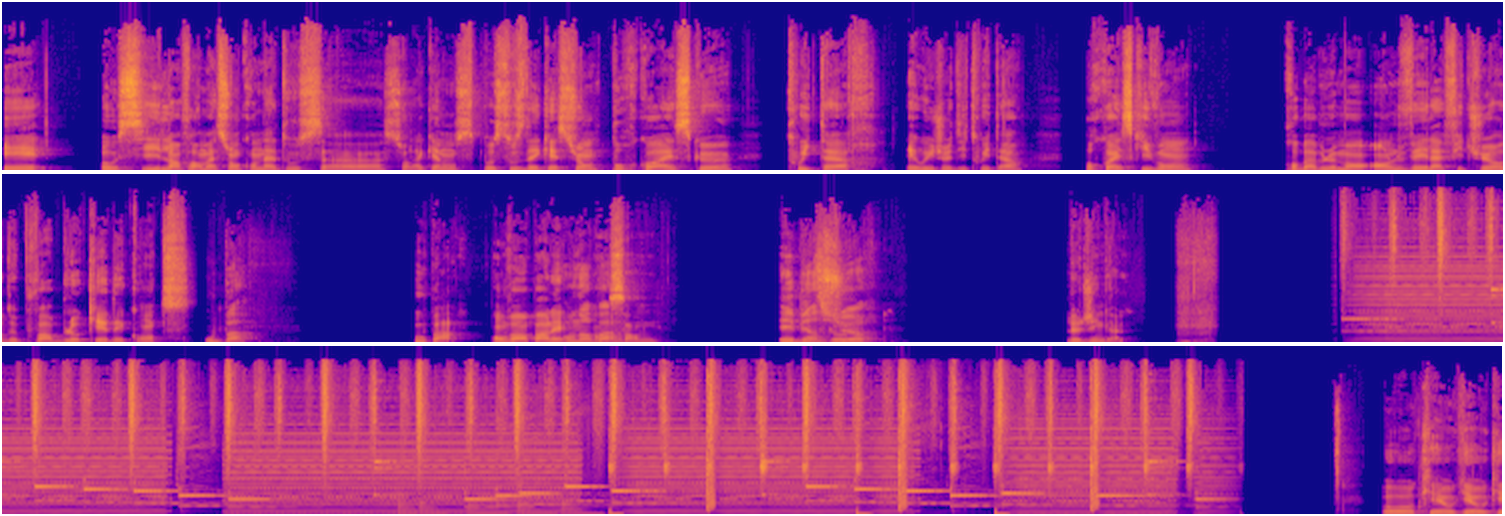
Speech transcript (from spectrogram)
Et aussi l'information qu'on a tous, euh, sur laquelle on se pose tous des questions. Pourquoi est-ce que Twitter, et oui, je dis Twitter, pourquoi est-ce qu'ils vont probablement enlever la feature de pouvoir bloquer des comptes Ou pas. ou pas On va en parler On en parle. ensemble. Et bien Let's go. sûr, Le jingle. Ok, ok, ok.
